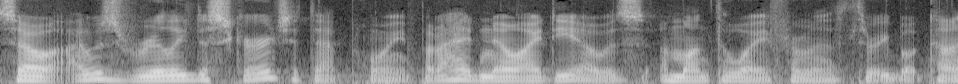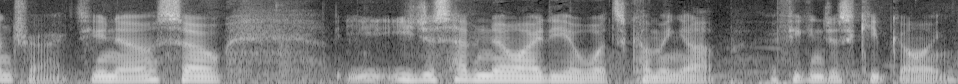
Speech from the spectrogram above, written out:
So I was really discouraged at that point, but I had no idea I was a month away from a three book contract, you know? So you just have no idea what's coming up if you can just keep going.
